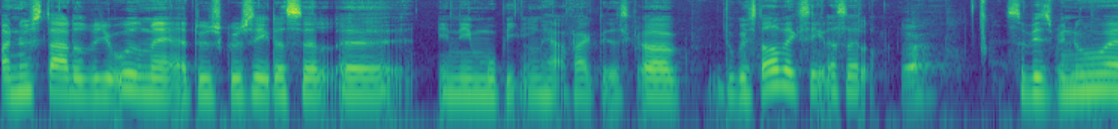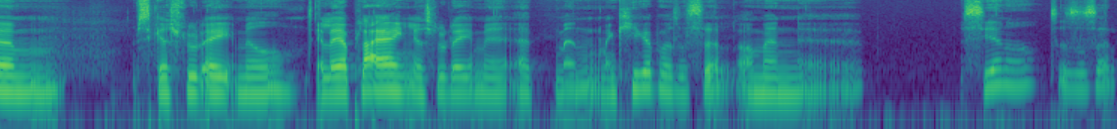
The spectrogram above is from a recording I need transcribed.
Og nu startede vi jo ud med, at du skulle se dig selv øh, inde i mobilen her faktisk. Og du kan stadigvæk se dig selv. Ja. Så hvis vi nu øh, skal slutte af med, eller jeg plejer egentlig at slutte af med, at man, man kigger på sig selv, og man øh, siger noget til sig selv.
